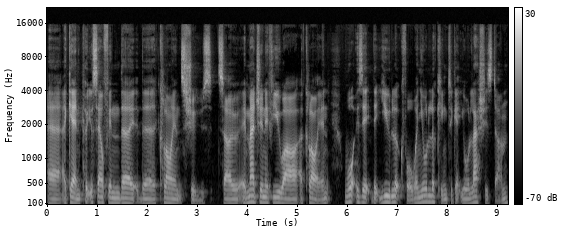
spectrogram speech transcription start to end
uh, again put yourself in the the client's shoes. So imagine if you are a client what is it that you look for? When you're looking to get your lashes done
